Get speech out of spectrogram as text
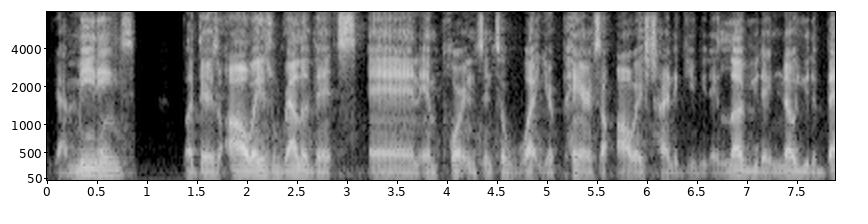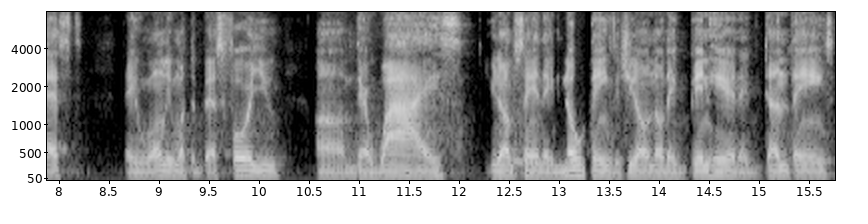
You got meetings but there's always relevance and importance into what your parents are always trying to give you. They love you, they know you the best, they only want the best for you. Um, they're wise, you know what I'm saying? They know things that you don't know. They've been here, they've done things.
